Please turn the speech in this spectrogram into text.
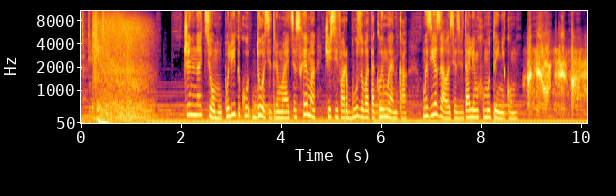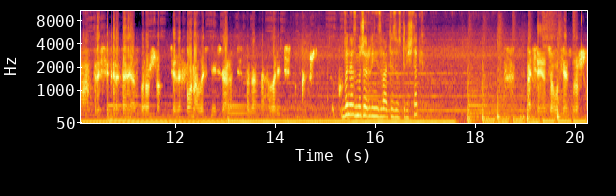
Чи не на цьому політику досі тримається схема часів Арбузова та Клименка? Ми зв'язалися з Віталієм Хомутиніком. Давайте я вам передам пресс-секретаря сброшу телефона, вы с ней свяжетесь, тогда договоритесь. Ви нас може організувати зустріч, так? Ее зовут, я сброшу.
